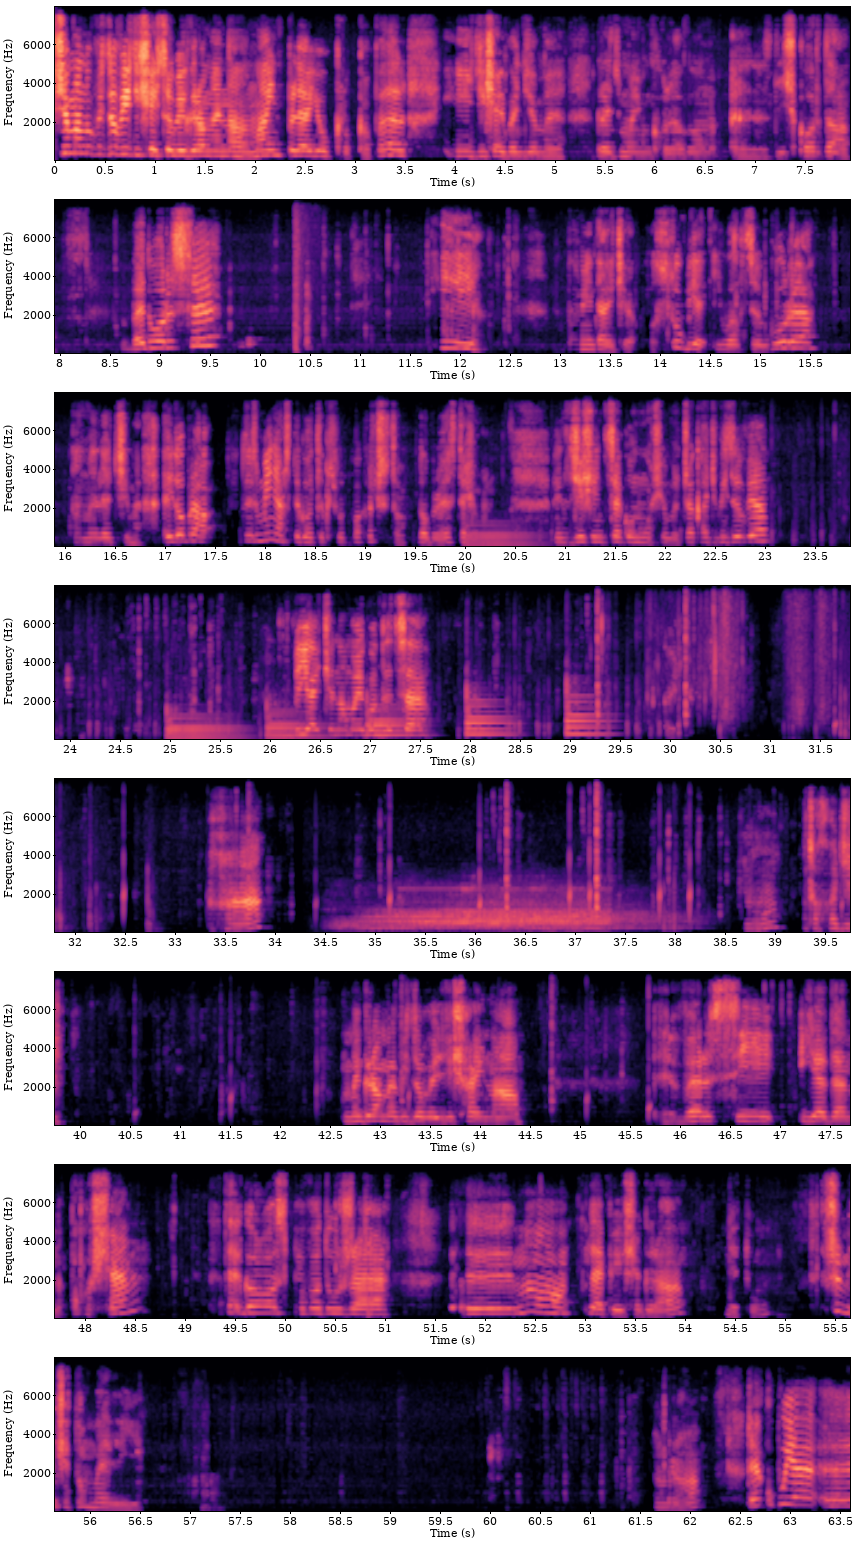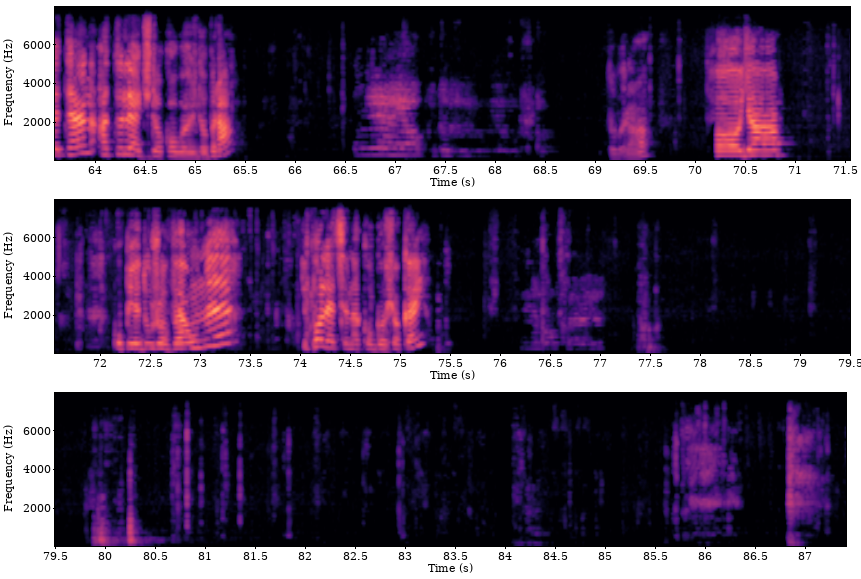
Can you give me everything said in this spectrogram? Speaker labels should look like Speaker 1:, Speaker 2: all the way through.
Speaker 1: Siemano widzowie, dzisiaj sobie gramy na mindplayu.pl i dzisiaj będziemy grać z moim kolegą e, z Discorda Bedwarsy i pamiętajcie o subie i łapce w górę, a my lecimy. Ej dobra, ty zmieniasz tego teksturpaka czy co? Dobra, jesteśmy. Więc 10 sekund musimy czekać widzowie. Wbijajcie na mojego DC. Czekajcie. Aha. No, o co chodzi? My gramy widzowie dzisiaj na y, wersji 1.8. Tego z powodu, że y, no lepiej się gra. Nie tu. Zawsze mi się to myli. Dobra. To ja kupuję y, ten, a ty leć do kogoś, dobra?
Speaker 2: Nie, ja.
Speaker 1: Dobra. To ja kupię dużo wełny i polecę na kogoś, ok?
Speaker 2: No okej.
